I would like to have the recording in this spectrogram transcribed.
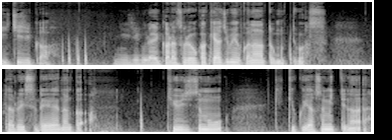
1時か、2時ぐらいからそれを書き始めようかなと思ってます。だるいっすね、なんか、休日も結局休みってな、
